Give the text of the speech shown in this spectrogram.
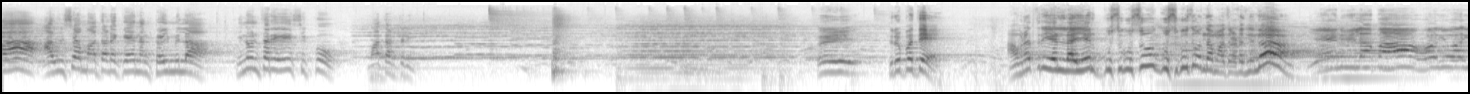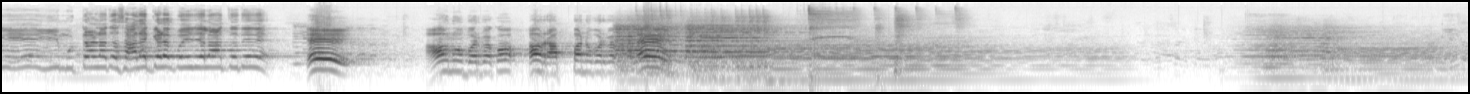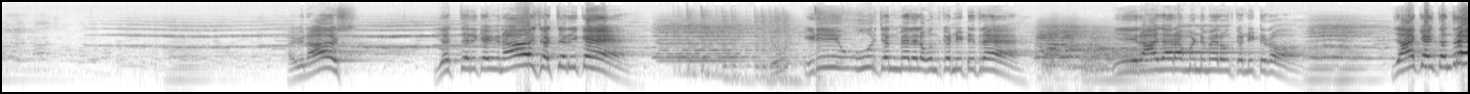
ಆ ವಿಷಯ ಮಾತಾಡಕ್ಕೆ ನಂಗೆ ಟೈಮ್ ಇಲ್ಲ. ಇನ್ನೊಂದ್ಸರಿ ಸಿಕ್ಕು ಮಾತಾಡ್ತೀನಿ. ಏಯ್ ತಿರುಪತಿ ಅವನ ಹತ್ರ ಎಲ್ಲ ಏನು ಗುಸು ಗುಸು ಗುಸು ಗುಸು ಅಂತ ಮಾತಾಡೋದು ನೀನು? ಏನು ಇಲ್ಲಪ್ಪ ಹೋಗಿ ಹೋಗಿ ಈ ಮುಟ್ಟಣ್ಣದ ಸಾಲ ಕೇಳಕ್ ಬಂದಿದೆಯಲ್ಲ ಅಂತದೇನೆ. ಏಯ್ ಅವನು ಬರ್ಬೇಕು ಅವ್ರ ಅಪ್ಪನು ಬರ್ಬೇಕು ಎಚ್ಚರಿಕೆ ವಿನಾಶ್ ಎಚ್ಚರಿಕೆ. ಇಡೀ ಊರ್ ಜನ ಮೇಲೆಲ್ಲ ಒಂದ್ ಕಣ್ಣಿಟ್ಟಿದ್ರೆ ಈ ರಾಜಾರಾಮಣ್ಣ ಮೇಲೆ ಒಂದ್ ಕಣ್ಣಿಟ್ಟಿರೋ ಯಾಕೆ ಅಂತಂದ್ರೆ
